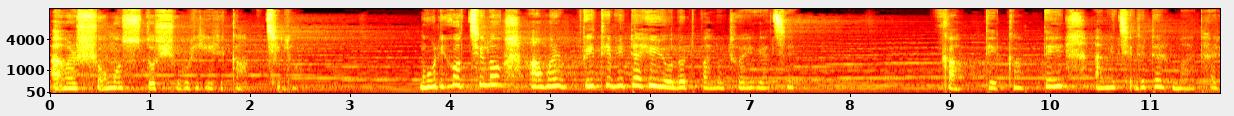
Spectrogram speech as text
আমার সমস্ত শরীর কাঁপছিল। মনে হচ্ছিল আমার পৃথিবীটাই ওলট পালট হয়ে গেছে। কাঁপতে কাঁপতে আমি ছেলেটার মাথার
